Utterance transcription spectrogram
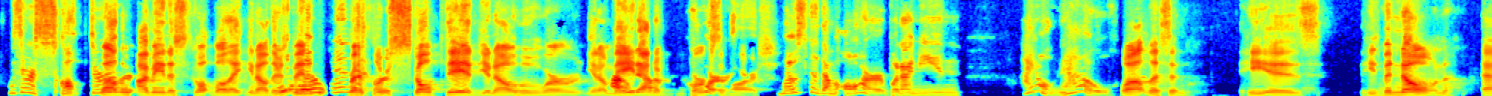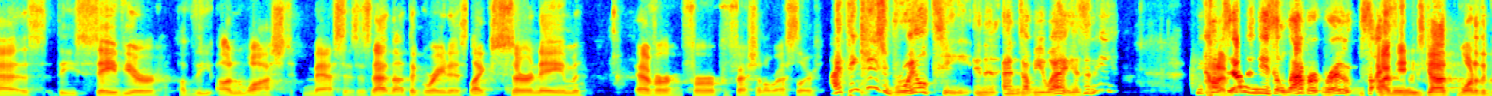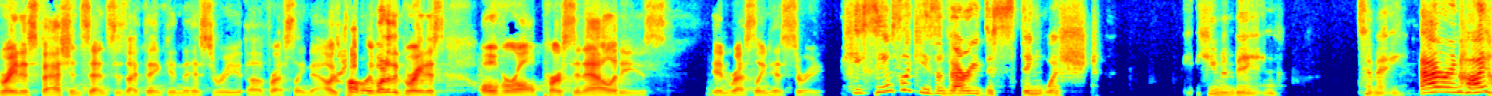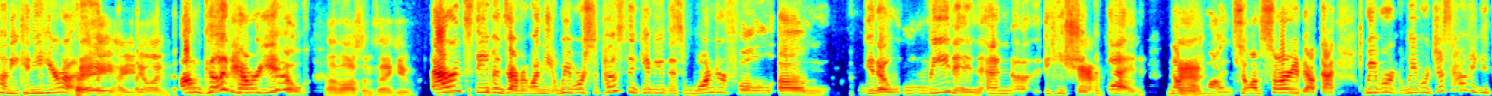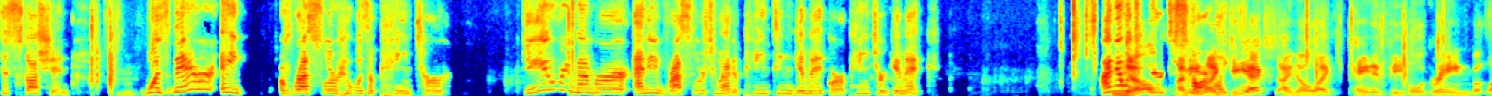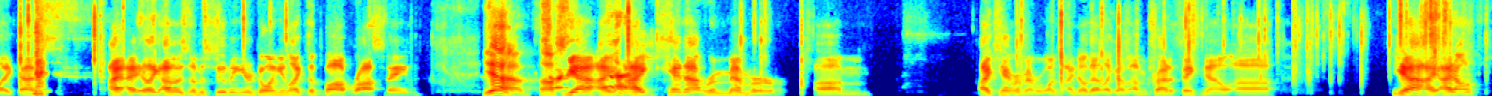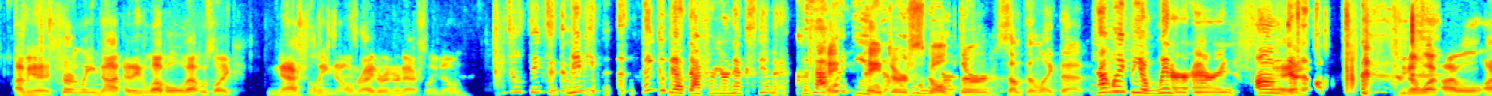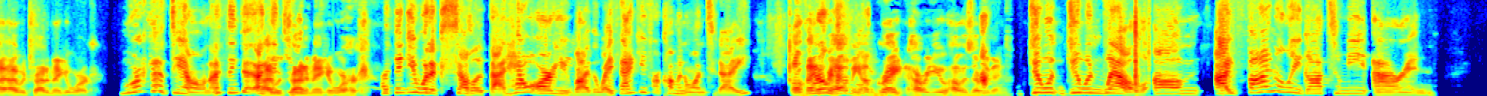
Was there a sculptor? Well, there, I mean, a sculpt. Well, they, you know, there's been Logan? wrestlers sculpted, you know, who were you know oh, made out of works of art. Most of them are, but I mean, I don't know. Well, listen, he is he's been known as the savior of the unwashed masses. Is that not the greatest like surname ever for a professional wrestler? I think he's royalty in an NWA, isn't he? He comes I'm- out in these elaborate robes. I mean, he's got one of the greatest fashion senses, I think, in the history of wrestling now. He's probably one of the greatest overall personalities in wrestling history. he seems like he's a very distinguished human being to me. Aron, hi, honey. Can you hear us? Hey, how you doing? I'm good. How are you? I'm awesome, thank you. Aron Stevens, everyone. We were supposed to give you this wonderful, um, you know, lead in, and uh, he shit the bed. Number Eh. one. So I'm sorry about that. We were we were just having a discussion. Mhm. Was there a, a wrestler who was a painter? Do you remember any wrestlers who had a painting gimmick or a painter gimmick? I know it's no, weird to I mean start like, like, that. DX. I know like painted people green, but like that's. I, I like. I was. I'm assuming you're going in like the Bob Ross vein. Yeah, uh, Yeah, Yeah. I. I cannot remember. Um, I can't remember one. I know that. Like I'm. I'm trying to think now. Uh, yeah, I. I don't. I mean, it's certainly not at a level that was like nationally known, right, or internationally known. I don't think so. Maybe think about that for your next gimmick because that paint, might be painter, a sculptor, something like that. That might be a winner, Aron. Um, Hey. d- You know what? I will. I, I would try to make it work. mark that down. I think that I, I, think would try you- to make it work. I think you would excel at that. How are you, by the way? Thank you for coming on today. Oh, thanks for having me. I'm great. How are you? How is everything? Doing doing well. Um, I finally got to meet Aron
